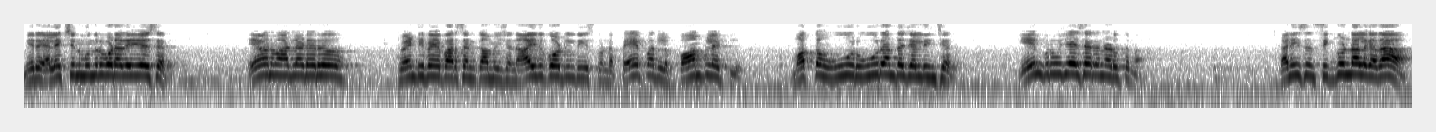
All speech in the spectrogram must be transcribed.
మీరు ఎలక్షన్ ముందు కూడా అదే చేశారు. ఏమని మాట్లాడారు? ట్వంటీ ఫైవ్ పర్సెంట్ కమిషన్ ఐదు కోట్లు తీసుకుంటా పేపర్లు పాంప్లెట్లు మొత్తం ఊరు ఊరంతా చెల్లించారు ఏం ప్రూవ్ చేశారని అడుగుతున్నా. కనీసం సిగ్గుండాలి కదా.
